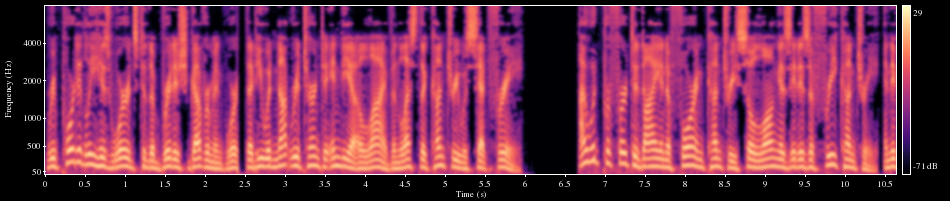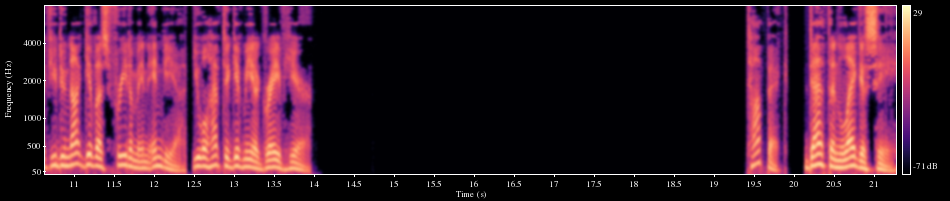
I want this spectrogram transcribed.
Reportedly his words to the British government were, that he would not return to India alive unless the country was set free. I would prefer to die in a foreign country so long as it is a free country, and if you do not give us freedom in India, you will have to give me a grave here. Death and legacy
